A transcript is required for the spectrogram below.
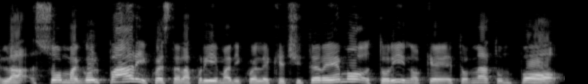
la somma gol pari, questa è la prima di quelle che citeremo. Torino che è tornato un po'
